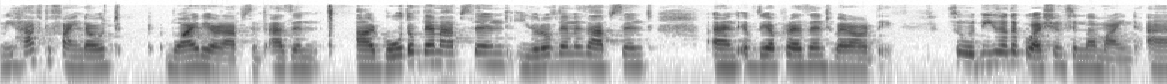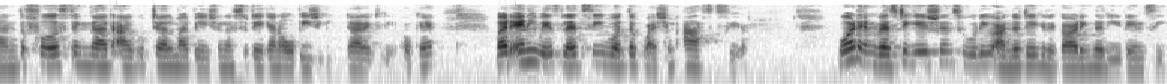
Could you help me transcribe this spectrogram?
we have to find out why they are absent, as in, are both of them absent, either of them is absent, and if they are present, where are they? So these are the questions in my mind. And the first thing that I would tell my patient is to take an OPG directly, okay? But anyways, let's see what the question asks here. What investigations would you undertake regarding the C?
